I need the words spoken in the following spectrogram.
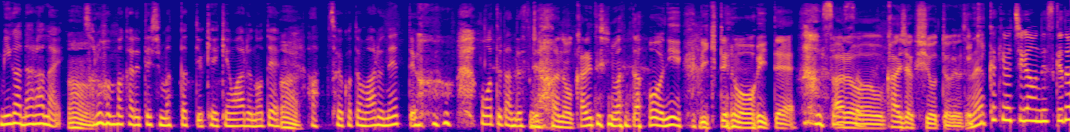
実がならない、そのまま枯れてしまったっていう経験はあるので、あ、そういうこともあるねって 思ってたんですが。じゃあ、あの、枯れてしまった方に力点を置いて、あの、解釈しようってわけですね。きっかけは違うんですけど、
